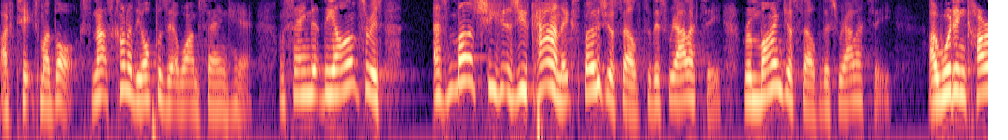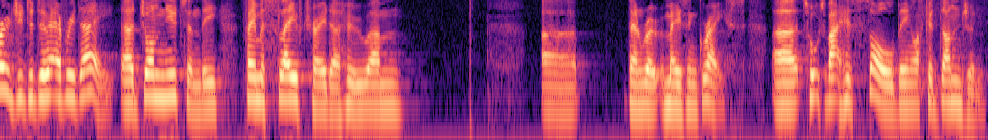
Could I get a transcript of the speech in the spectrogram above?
I've ticked my box. And that's kind of the opposite of what I'm saying here. I'm saying that the answer is as much as you can, expose yourself to this reality, remind yourself of this reality. I would encourage you to do it every day. Uh, John Newton, the famous slave trader who um, uh, then wrote Amazing Grace, uh, talked about his soul being like a dungeon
